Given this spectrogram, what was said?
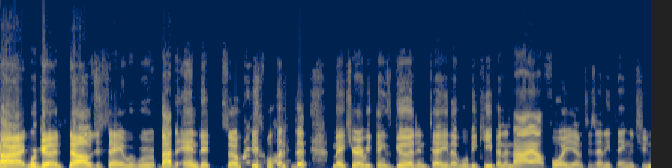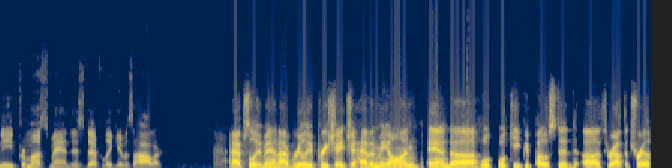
all right we're good no i was just saying we're, we're about to end it so we just wanted to make sure everything's good and tell you that we'll be keeping an eye out for you if there's anything that you need from us man just definitely give us a holler Absolutely, man. I really appreciate you having me on, and uh, we'll we'll keep you posted uh, throughout the trip,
